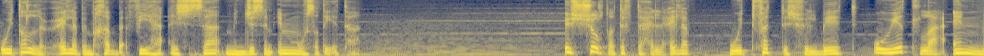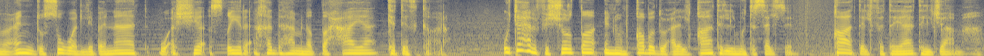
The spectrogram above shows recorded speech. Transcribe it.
ويطلع علب مخبأ فيها أجزاء من جسم أمه وصديقتها الشرطة تفتح العلب وتفتش في البيت ويطلع إنه عنده صور لبنات وأشياء صغيرة أخذها من الضحايا كتذكار. وتعرف الشرطة إنهم قبضوا على القاتل المتسلسل قاتل فتيات الجامعة.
